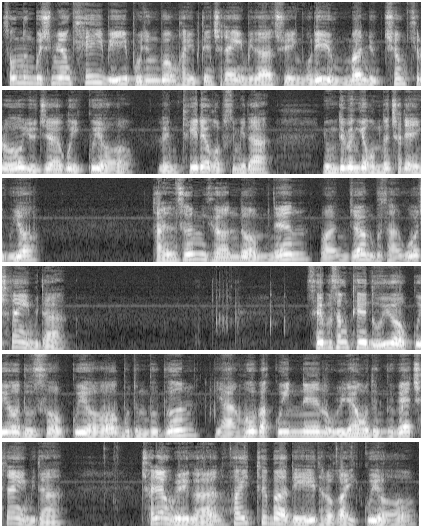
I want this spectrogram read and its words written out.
성능 보시면 KB 보증보험 가입된 차량입니다. 주행거리 66,000km 유지하고 있고요. 렌트 이력 없습니다. 용도 변경 없는 차량이고요. 단순 교환도 없는 완전 무사고 차량입니다. 세부 상태 누유 없고요, 누수 없고요. 모든 부분 양호 받고 있는 올양호 등급의 차량입니다. 차량 외관 화이트 바디 들어가 있고요.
